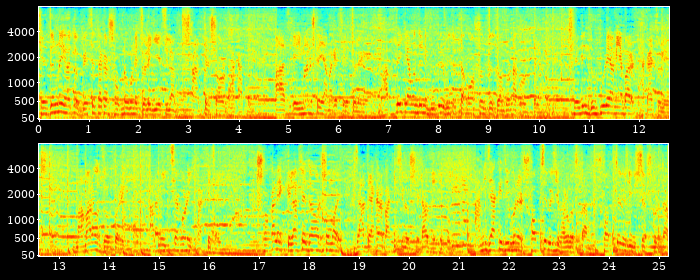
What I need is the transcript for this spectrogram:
সেজন্যই হয়তো বেঁচে থাকার স্বপ্নগুনে চলে গিয়েছিলাম স্বার্থের শহর ঢাকাতে আজ এই মানুষটাই আমাকে ছেড়ে চলে গেল। ভাবতেই কেমন জানি বুকের ভিতরটা অসহ্য যন্ত্রণা করতে লাগে সেদিন দুপুরে আমি আবার ঢাকায় চলে এসেছি। মামারাও জোর করেনি। আর আমি ইচ্ছা করেই থাকতে চাইনি। সকালে ক্লাসে যাওয়ার সময় যা দেখার বাকি ছিল সেটাও দেখে আমি যাকে জীবনের সবচেয়ে বেশি ভালোবাসতাম, সবচেয়ে বেশি বিশ্বাস করতাম,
